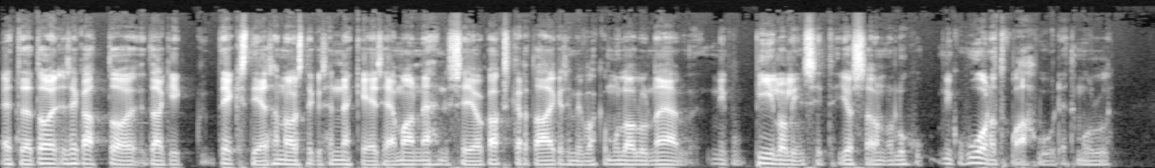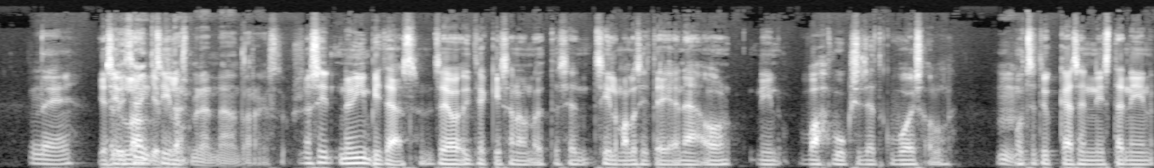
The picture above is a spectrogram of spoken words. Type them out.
Että toi, se katsoo jotakin tekstiä ja sanoo sitten, kun se näkee sen, ja mä oon nähnyt sen jo kaksi kertaa aikaisemmin, vaikka mulla on ollut nämä niinku, piilolinssit, jossa on ollut hu, niinku, huonot vahvuudet mulle. niin. Ja Eli silloin, senkin silloin, pitäisi mennä tarkastukseen. no, si, no niin pitäisi. Se on itsekin sanonut, että sen silmälasit ei enää ole niin vahvuuksiset kuin voisi olla. Hmm. Mm. Mutta se tykkää sen niistä, niin,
